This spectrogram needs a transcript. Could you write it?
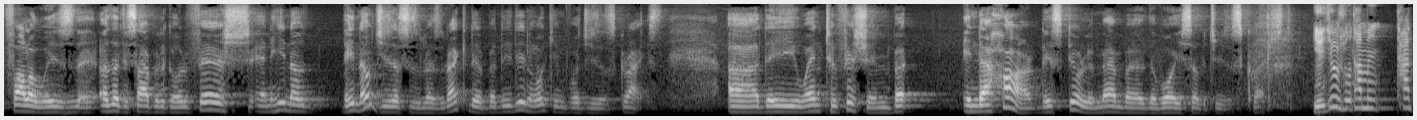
follow with the other disciple to go to fish, and he know they know Jesus is resurrected, but they didn't looking for Jesus Christ. Uh, they went to fishing, but in their heart they still remember the voice of Jesus Christ. 也就是说，他们他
